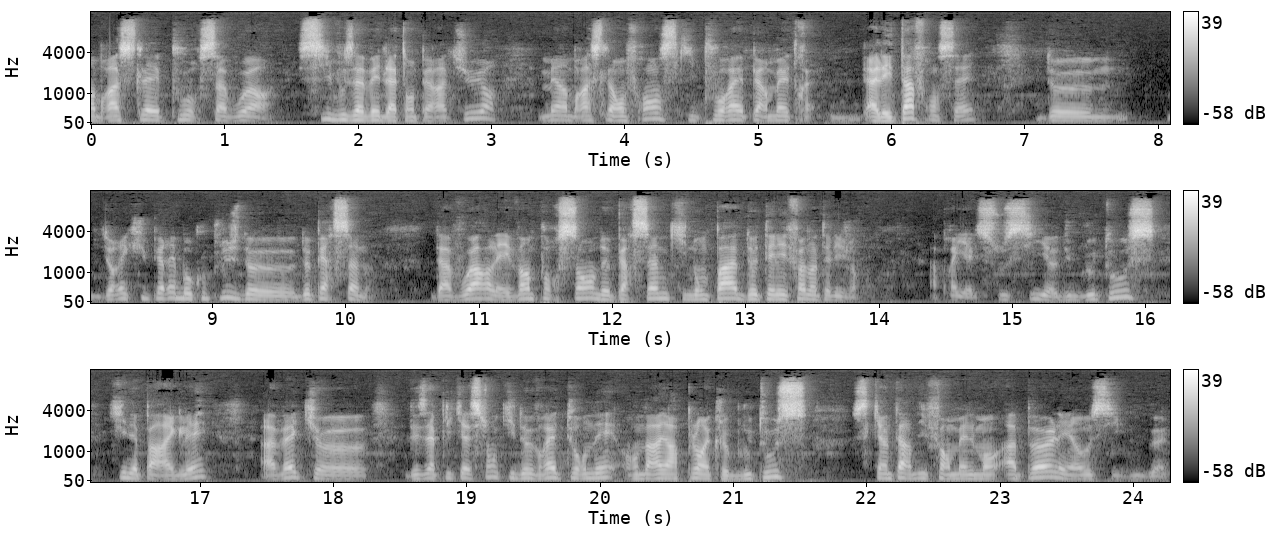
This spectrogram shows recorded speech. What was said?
un bracelet pour savoir si vous avez de la température, mais un bracelet en France qui pourrait permettre à l'État français de, de, récupérer beaucoup plus de, personnes, d'avoir les 20% de personnes qui n'ont pas de téléphone intelligent. Après, il y a le souci euh, du Bluetooth qui n'est pas réglé, avec euh, des applications qui devraient tourner en arrière-plan avec le Bluetooth, ce qui interdit formellement Apple et aussi Google.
